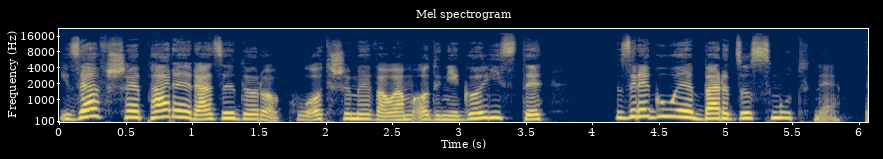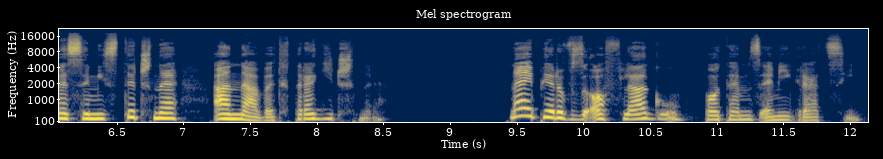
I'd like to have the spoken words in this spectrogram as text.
i zawsze parę razy do roku otrzymywałam od niego listy, z reguły bardzo smutne, pesymistyczne, a nawet tragiczne. Najpierw z oflagu, potem z emigracji.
